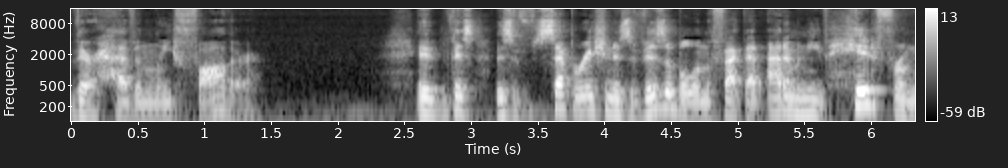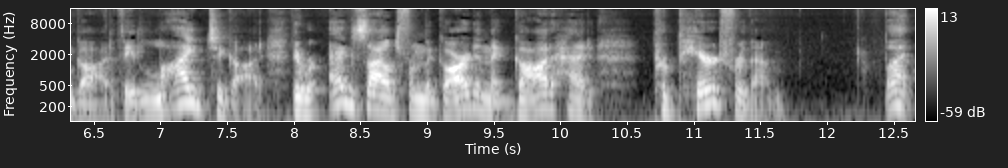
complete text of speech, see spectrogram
their heavenly Father. It, this, this separation is visible in the fact that Adam and Eve hid from God. They lied to God. They were exiled from the garden that God had prepared for them. But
